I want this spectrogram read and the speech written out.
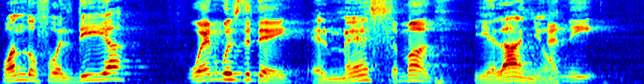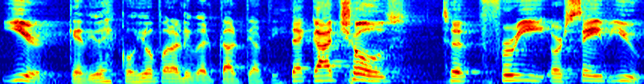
¿Cuándo fue el día, When was the day, el mes the month, y el año and the year que Dios escogió para libertarte a ti? that God chose to free or save you?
